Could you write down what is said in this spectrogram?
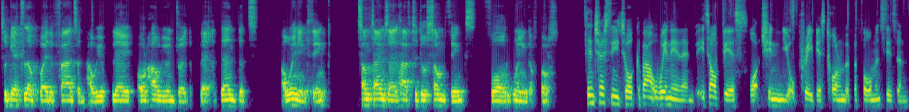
to get loved by the fans and how you play or how you enjoy the play. At the end, it's a winning thing. Sometimes I'll have to do some things for winning, of course. It's interesting you talk about winning, and it's obvious watching your previous tournament performances and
